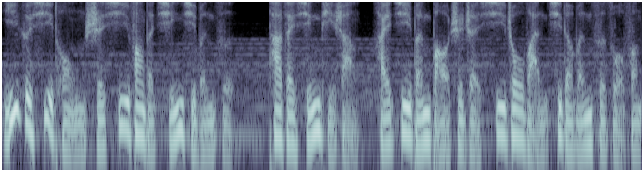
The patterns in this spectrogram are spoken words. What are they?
一个系统是西方的秦系文字，它在形体上还基本保持着西周晚期的文字作风；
